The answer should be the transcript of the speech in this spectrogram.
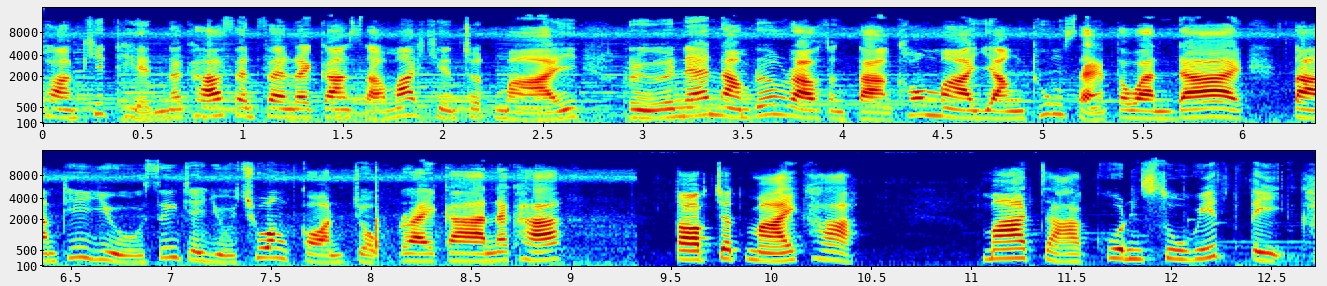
ความคิดเห็นนะคะ แฟนๆ รายการสามารถเขียนจดหมาย หรือแนะนำเรื่องราวต่างๆ เข้ามายังทุ่งแสงตะวันได้ ตามที่อยู่ซึ่งจะอยู่ช่วงก่อนจบรายการนะคะ ตอบจดหมายค่ะ มาจากคุณสุวิทย์ติค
